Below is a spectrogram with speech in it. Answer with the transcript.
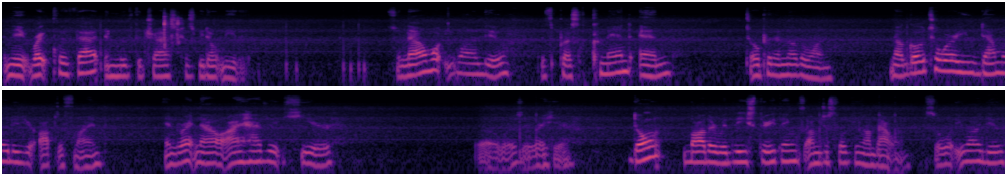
And then right click that and move the trash because we don't need it. So now what you want to do is press Command N to open another one. Now go to where you downloaded your Optifine, and right now I have it here. Uh, where is it? Right here don't bother with these three things. I'm just looking on that one. So what you want to do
